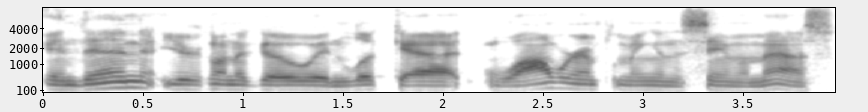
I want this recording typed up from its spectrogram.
and then you're going to go and look at while we're implementing the CMMS,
